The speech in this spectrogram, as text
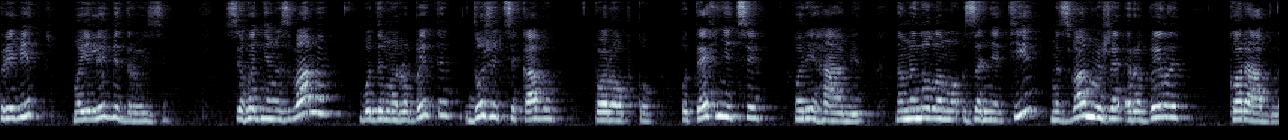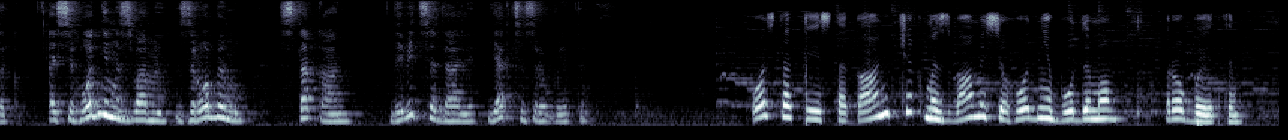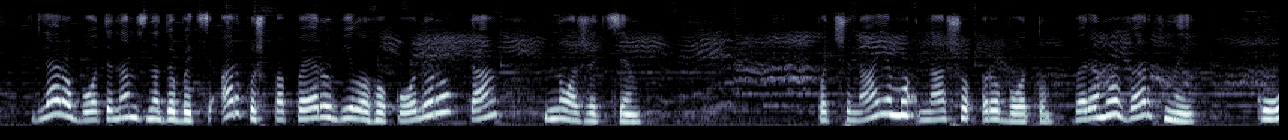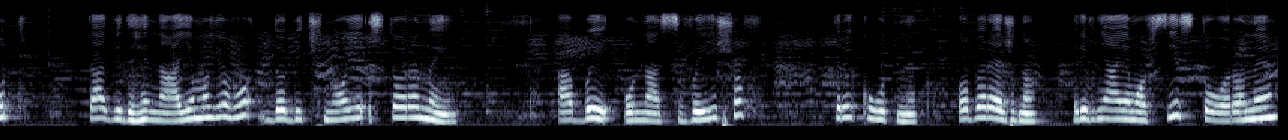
Привіт, мої любі друзі! Сьогодні ми з вами будемо робити дуже цікаву поробку у техніці орігамі. На минулому занятті ми з вами вже робили кораблик. А сьогодні ми з вами зробимо стакан. Дивіться далі, як це зробити. Ось такий стаканчик ми з вами сьогодні будемо робити. Для роботи нам знадобиться аркуш паперу білого кольору та ножиці. Починаємо нашу роботу. Беремо верхній кут та відгинаємо його до бічної сторони, аби у нас вийшов трикутник. Обережно рівняємо всі сторони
